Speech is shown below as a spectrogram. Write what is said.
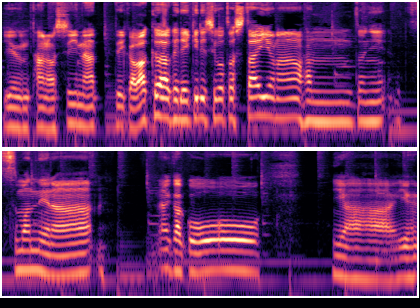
いうの楽しいなっていうか、ワクワクできる仕事したいよな、本当に。つまんねえな。なんかこう、いやー、いや、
